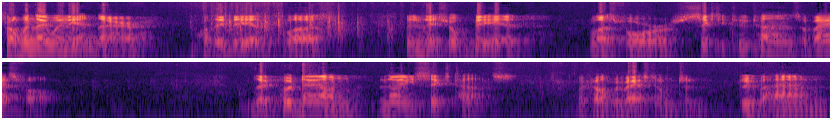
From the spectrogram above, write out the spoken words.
So when they went in there, what they did was, the initial bid was for sixty-two tons of asphalt. They put down ninety-six tons, because we've asked them to do behind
